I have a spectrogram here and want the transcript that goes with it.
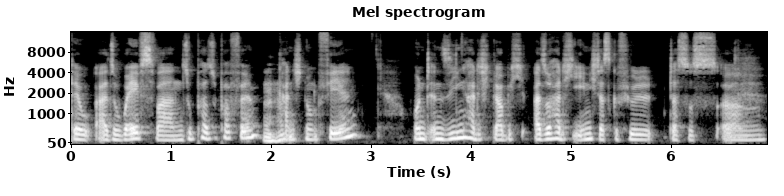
der, also Waves war ein super, super Film. Mhm. Kann ich nur empfehlen. Und in Siegen hatte ich, glaube ich, also hatte ich eh nicht das Gefühl, dass es ähm,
